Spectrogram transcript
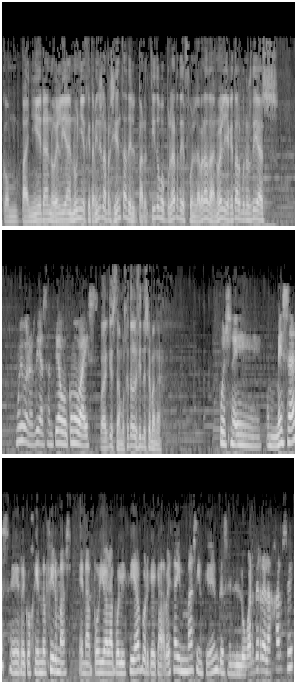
compañera Noelia Núñez, que también es la presidenta del Partido Popular de Fuenlabrada. Noelia, ¿qué tal? Buenos días. Muy buenos días, Santiago. ¿Cómo vais? Aquí estamos. ¿Qué tal el fin de semana? Pues eh, con mesas, eh, recogiendo firmas en apoyo a la policía, porque cada vez hay más incidentes. En lugar de relajarse,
